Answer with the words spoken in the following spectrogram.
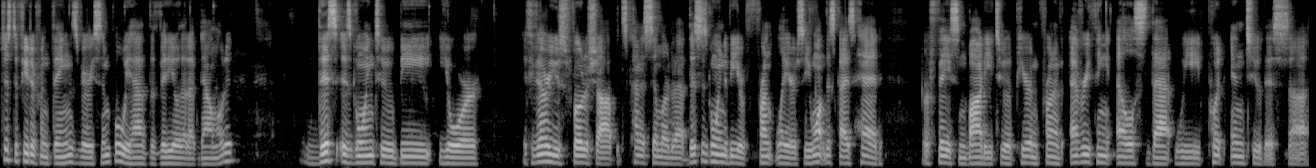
just a few different things, very simple. We have the video that I've downloaded. This is going to be your, if you've ever used Photoshop, it's kind of similar to that. This is going to be your front layer. So you want this guy's head or face and body to appear in front of everything else that we put into this, uh,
